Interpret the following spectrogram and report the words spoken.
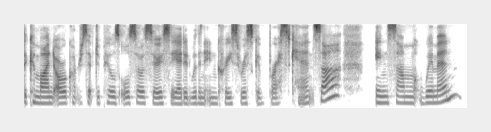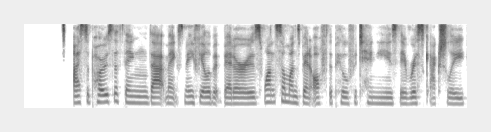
the combined oral contraceptive pills also associated with an increased risk of breast cancer in some women. I suppose the thing that makes me feel a bit better is once someone's been off the pill for 10 years, their risk actually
